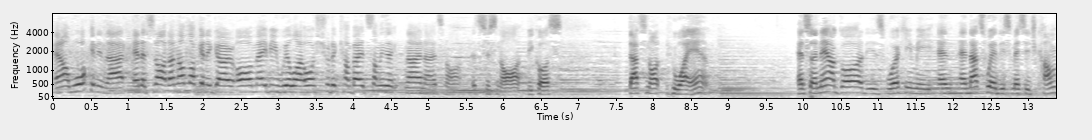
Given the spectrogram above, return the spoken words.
And I'm walking in that, and it's not, and I'm not going to go, oh, maybe we're like, oh, should it come back? It's something that, no, no, it's not. It's just not, because that's not who I am. And so now God is working me, and, and that's where this message come,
